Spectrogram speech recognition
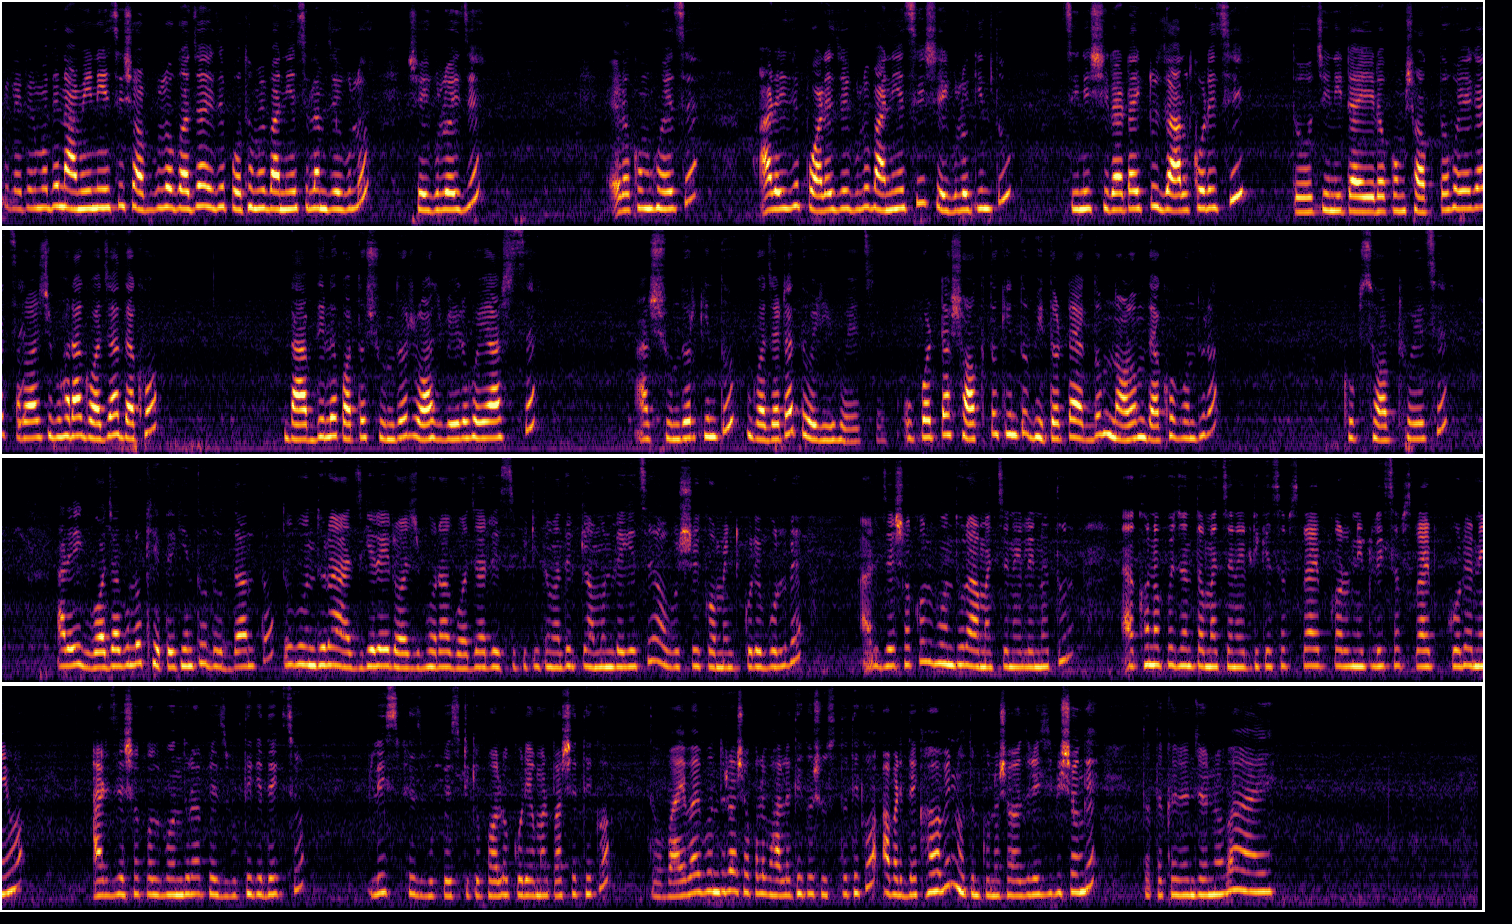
প্লেটের মধ্যে নামিয়ে নিয়েছি সবগুলো গজা। এই যে প্রথমে বানিয়েছিলাম যেগুলো, সেইগুলো এই যে এরকম হয়েছে। আর এই যে পরে যেগুলো বানিয়েছি সেগুলো কিন্তু চিনির শিরাটা একটু জাল করেছি। তো চিনিটা এরকম শক্ত হয়ে গেছে। রস ভরা গজা, দেখো। ডাব দিলে কত সুন্দর রস বের হয়ে আসছে। আর সুন্দর কিন্তু গজাটা তৈরি হয়েছে। উপরটা শক্ত কিন্তু ভিতরটা একদম নরম, দেখো বন্ধুরা। খুব সফট হয়েছে। আর এই গজাগুলো খেতে কিন্তু দুর্দান্ত। তো বন্ধুরা, আজকের এই রসভরা গজার রেসিপিটি তোমাদের কেমন লেগেছে? অবশ্যই কমেন্ট করে বলবে। আর যে সকল বন্ধুরা আমার চ্যানেলে নতুন এখনও পর্যন্ত আমার চ্যানেলটিকে সাবস্ক্রাইব করনি প্লিজ সাবস্ক্রাইব করে নিও। আর যে সকল বন্ধুরা ফেসবুক থেকে দেখছ প্লিজ ফেসবুক পেজটিকে ফলো করে আমার পাশে থেকো। তো বাই বাই বন্ধুরা, সকলে ভালো থেকো, সুস্থ থেকো। আবার দেখা হবে নতুন কোনো সহজ রেসিপির সঙ্গে। ততক্ষণের জন্য বাই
